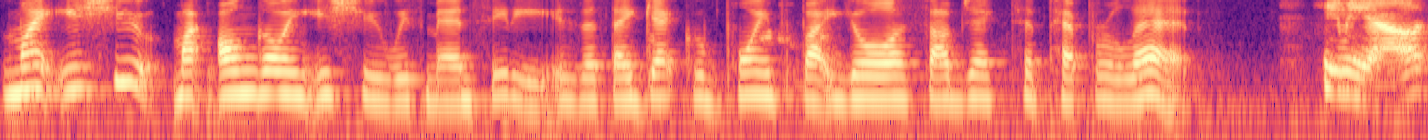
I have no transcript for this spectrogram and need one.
my issue, my ongoing issue with Man City is that they get good points, but you're subject to Pep roulette. Hear me out.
